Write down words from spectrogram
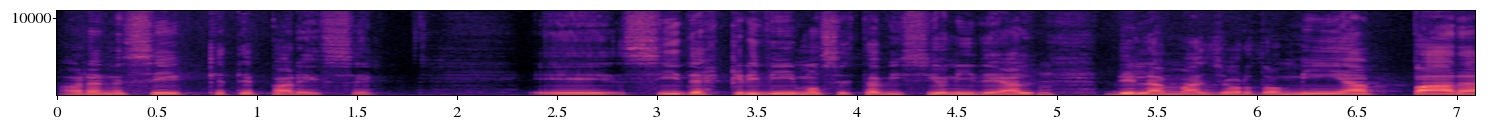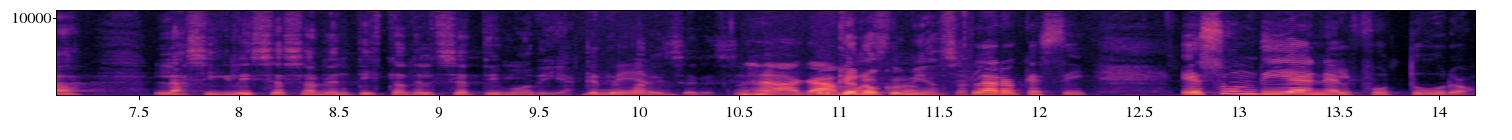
Ahora, Nessie, ¿qué te parece? Eh, si describimos esta visión ideal de la mayordomía para las iglesias adventistas del séptimo día. ¿Qué te parece? ¿Por qué no comienza? Claro que sí. Es un día en el futuro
